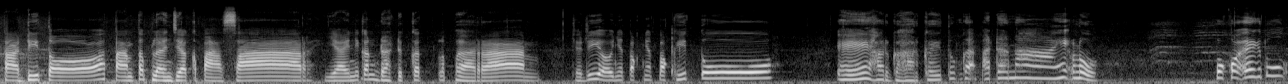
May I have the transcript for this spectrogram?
Tadi toh tante belanja ke pasar. Ya ini kan udah deket lebaran. Jadi ya nyetok-nyetok gitu. Eh harga-harga itu nggak pada naik loh. Pokoknya itu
